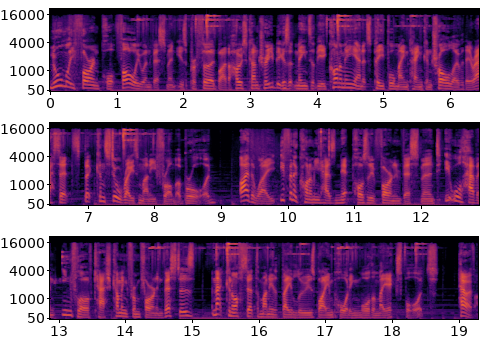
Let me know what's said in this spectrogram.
Normally, foreign portfolio investment is preferred by the host country because it means that the economy and its people maintain control over their assets but can still raise money from abroad. Either way, if an economy has net positive foreign investment, it will have an inflow of cash coming from foreign investors, and that can offset the money that they lose by importing more than they export. However,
